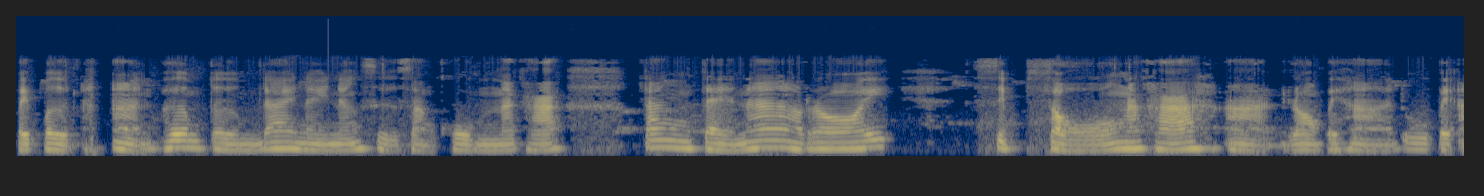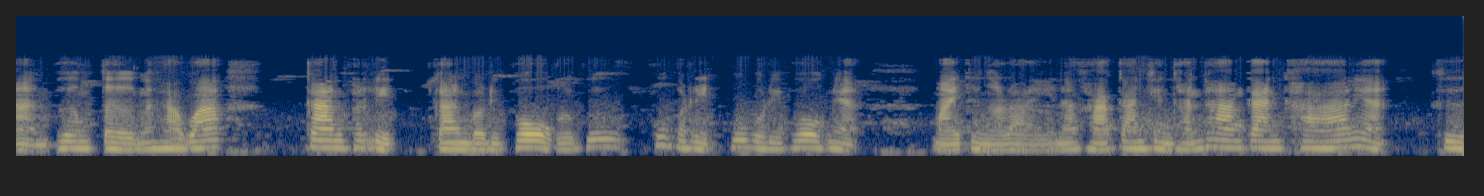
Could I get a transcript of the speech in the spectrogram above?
ไปเปิดอ่านเพิ่มเติมได้ในหนังสือสังคมนะคะ ตั้งแต่หน้าร้อยสิบสองนะคะอ่านลองไปหาดูไปอ่านเพิ่มเติมนะคะว่าการผลิตการบริโภคหรือผู้ผู้ผลิตผู้บริโภคเนี่ยหมายถึงอะไรนะคะ การแข่งขันทางการค้าเนี่ยคือ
